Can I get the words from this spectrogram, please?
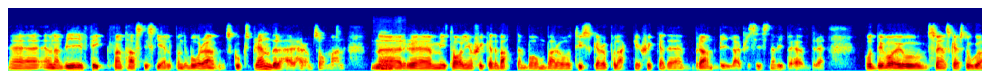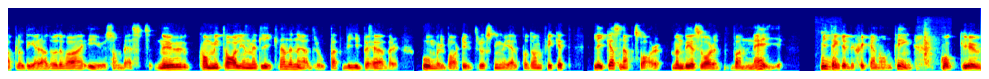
Eh, menar, vi fick fantastisk hjälp under våra skogsbränder här, här om sommaren när mm. eh, Italien skickade vattenbombar och tyskar och polacker skickade brandbilar precis när vi behövde det. Och det var ju, svenskar stod och applåderade och det var EU som bäst. Nu kom Italien med ett liknande nödrop att vi behöver omedelbart utrustning och hjälp och de fick ett lika snabbt svar, men det svaret var nej. Vi tänker inte skicka någonting. Och eh,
